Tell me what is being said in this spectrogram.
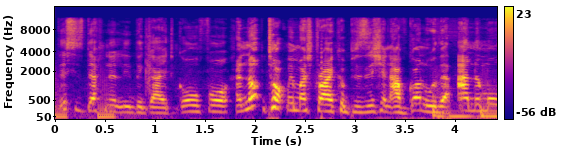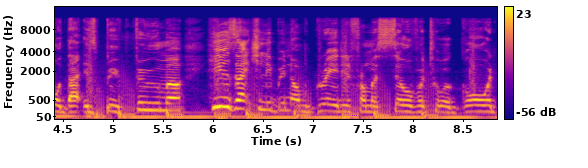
this is definitely the guy to go for. And up top in my striker position, I've gone with an animal that is Bifouma. He has actually been upgraded from a silver to a gold.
